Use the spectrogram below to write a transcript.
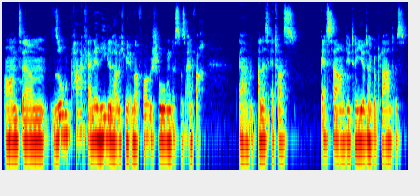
Und ähm, so ein paar kleine Riegel habe ich mir immer vorgeschoben, dass das einfach ähm, alles etwas besser und detaillierter geplant ist.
